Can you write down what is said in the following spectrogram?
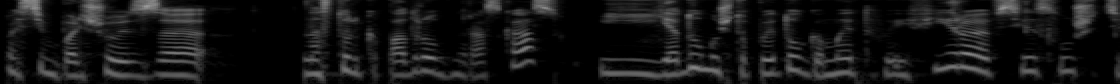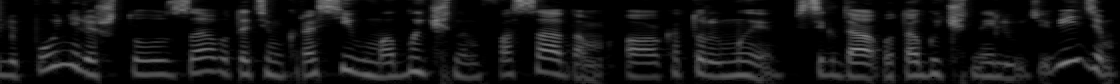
Спасибо большое за настолько подробный рассказ, и я думаю, что по итогам этого эфира все слушатели поняли, что за вот этим красивым обычным фасадом, а, который мы всегда, вот обычные люди, видим,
